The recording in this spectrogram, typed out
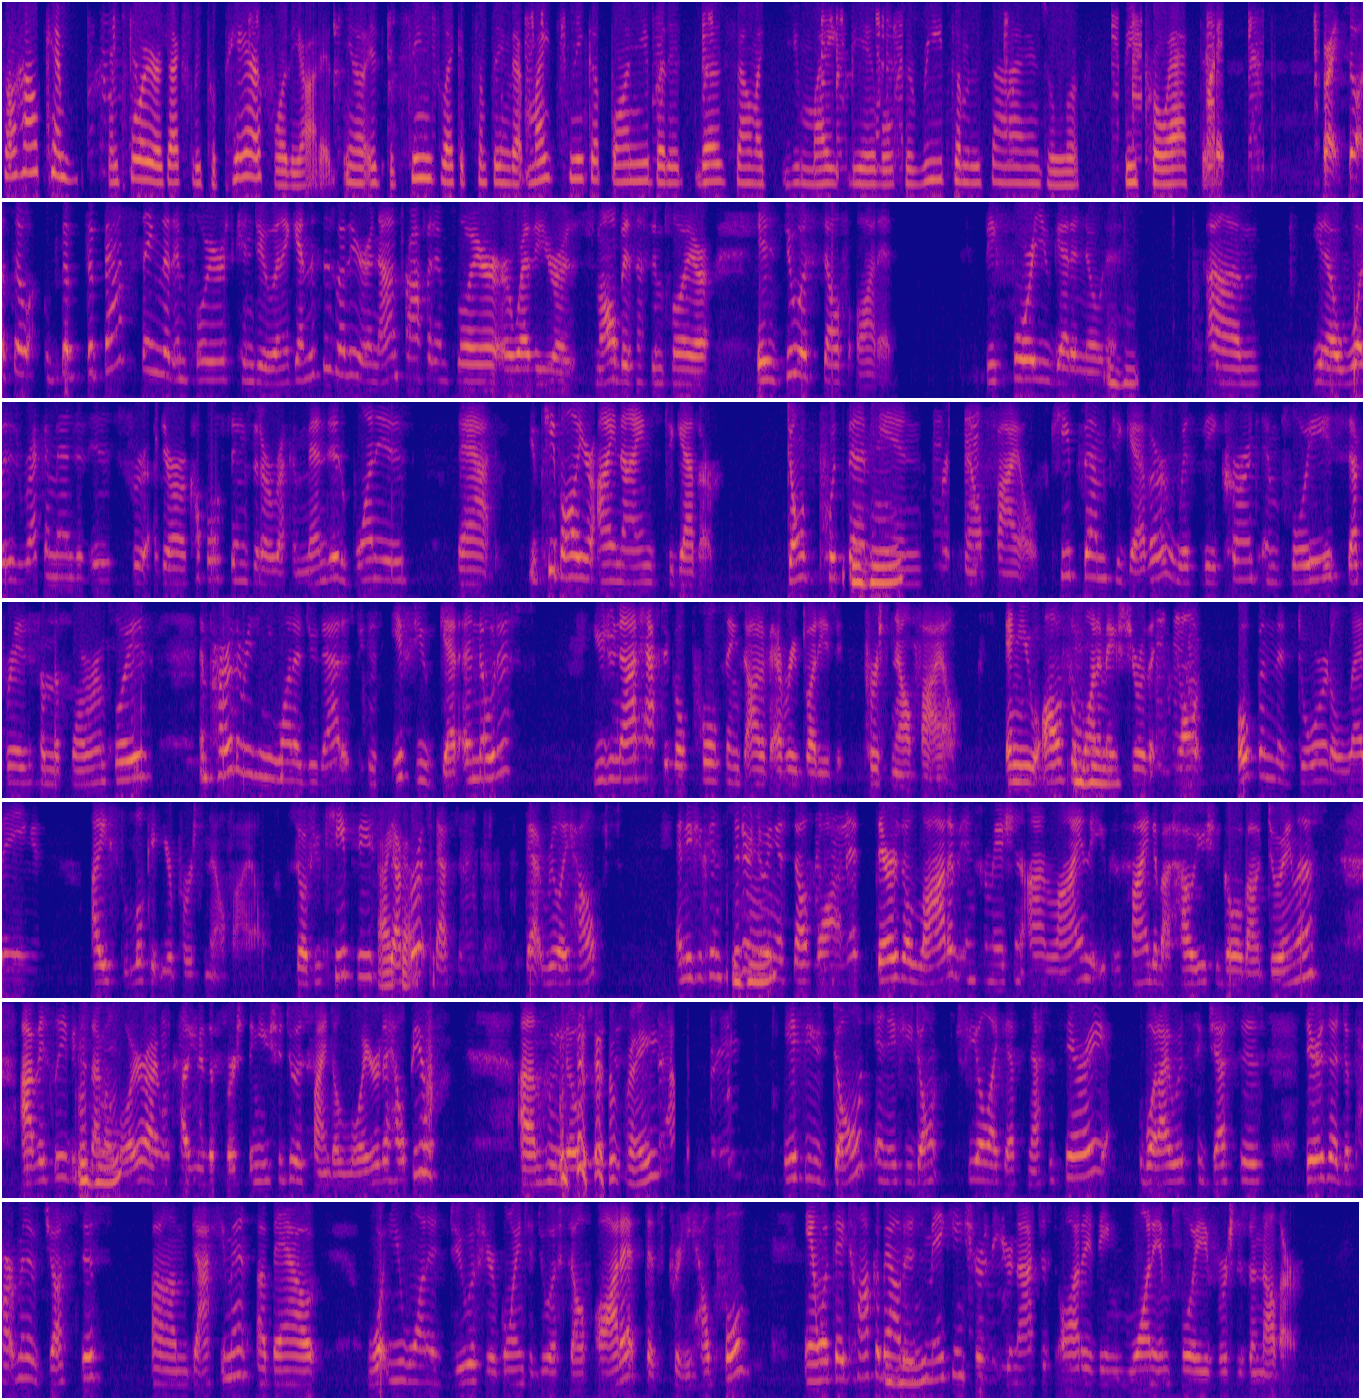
so how can employers actually prepare for the audit? You know, it, it seems like it's something that might sneak up on you, but it does sound like you might be able to read some of the signs or be proactive. Right. Right. So, so the the best thing that employers can do, and again, this is whether you're a nonprofit employer or whether you're a small business employer, is do a self audit before you get a notice. Mhm. Um, you know, what is recommended is for there are a couple of things that are recommended. One is that you keep all your I-9s together. Don't put them Mhm. in personnel files. Keep them together with the current employees separated from the former employees. And part of the reason you want to do that is because if you get a notice, you do not have to go pull things out of everybody's personnel file. And you also want to make sure that you don't open the door to letting ICE look at your personnel file. So if you keep these separate, that's that really helps. And if you consider Mhm. doing a self audit, there's a lot of information online that you can find about how you should go about doing this. Obviously, because I'm a Mhm. lawyer, I will tell you the first thing you should do is find a lawyer to help you um, who knows what this right? If you don't, and if you don't feel like that's necessary, what I would suggest is there's a Department of Justice um, document about what you want to do if you're going to do a self audit that's pretty helpful. And what they talk about Mhm. is making sure that you're not just auditing one employee versus another.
